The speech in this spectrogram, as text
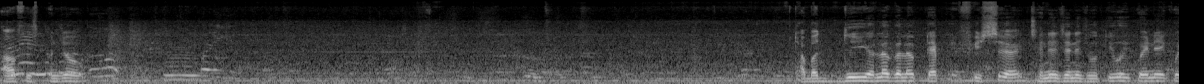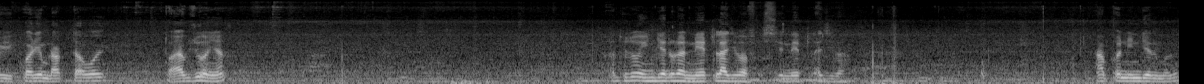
આ ફિશ પણ જો હમ. આ બધી અલગ અલગ ટાઈપની ફિશ છે. જેને જેને જોતી હોય કોઈને કોઈ ઇક્વારિયમ રાખતા હોય તો આવજો અહીંયા. આ તો જો ઇન્ડિયન ઓલા નેટલા જેવા ફિશ છે નેટલા જેવા. આ પણ ઇન્ડિયન મળે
